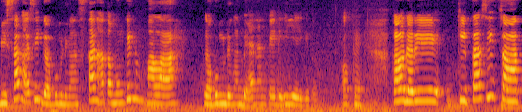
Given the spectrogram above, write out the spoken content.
bisa nggak sih gabung dengan STAN atau mungkin malah gabung dengan BNNP DIY gitu? Oke, kalau dari kita sih sangat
